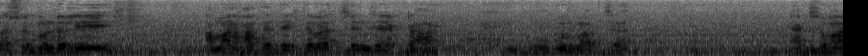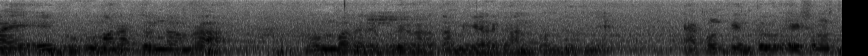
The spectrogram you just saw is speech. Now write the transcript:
দর্শক মণ্ডলী, আমার হাতে দেখতে পাচ্ছেন যে একটা ঘুঘুর বাচ্চা। একসময় এই ঘুঘু মারার জন্য আমরা বন বাজারে ঘুরে বেড়াতাম ইয়ার গান বন্দুক নিয়ে। এখন কিন্তু এই সমস্ত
